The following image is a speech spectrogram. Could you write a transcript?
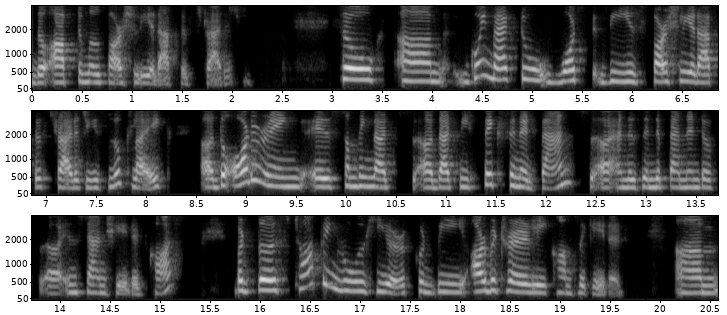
the optimal partially adaptive strategy. So um, going back to what these partially adaptive strategies look like, uh, the ordering is something that's uh, that we fix in advance uh, and is independent of uh, instantiated costs. But the stopping rule here could be arbitrarily complicated um,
